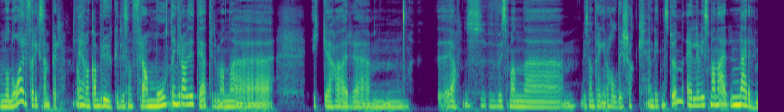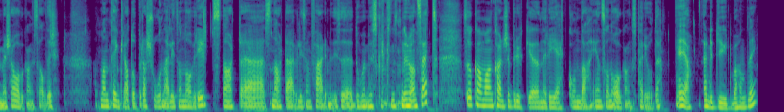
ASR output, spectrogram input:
om noen år, eksempel. At Ja. man kan bruke det liksom fram mot en graviditet til man eh, ikke har eh, ja, hvis man, eh, hvis man trenger å holde det i sjakk en liten stund, eller hvis man er, nærmer seg overgangsalder. At man tenker at operasjon er litt sånn overilt, snart, eh, snart er vi liksom ferdig med disse dumme muskelknutene uansett. Så kan man kanskje bruke den Riecoen da, i en sånn overgangsperiode. Ja. Er det dyr behandling?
